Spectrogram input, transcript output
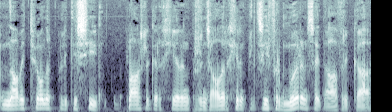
naby 200 politici, plaaslike regering, provinsiale regering, politici vermoor in Suid-Afrika.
